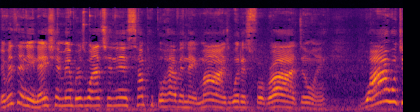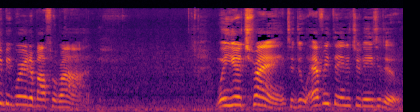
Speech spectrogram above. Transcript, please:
If it's any nation members watching this, some people have in their minds, what is Farad doing? Why would you be worried about Farad? When you're trained to do everything that you need to do.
